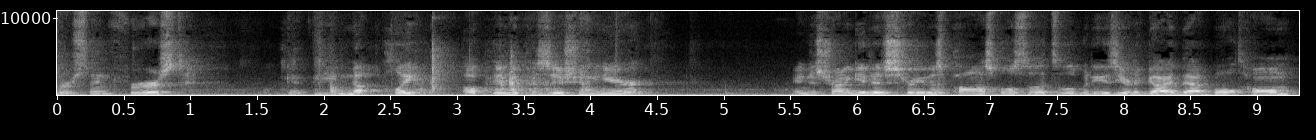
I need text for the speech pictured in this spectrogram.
first thing first, get the nut plate up into position here, and just try and get it as straight as possible so it's a little bit easier to guide that bolt home.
